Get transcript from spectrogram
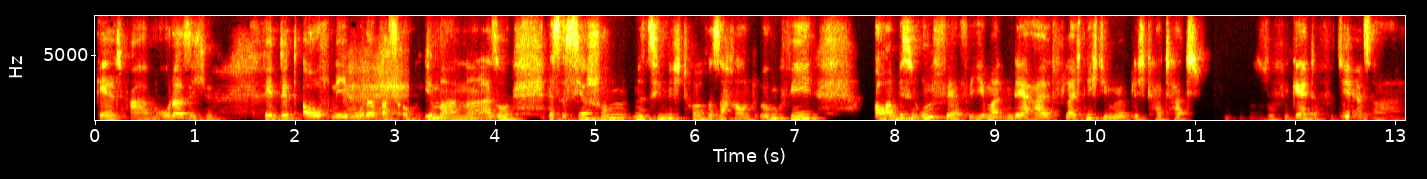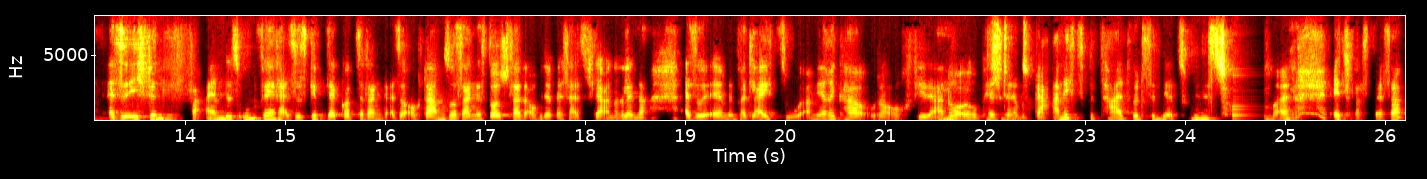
Geld haben oder sich einen Kredit aufnehmen oder was auch immer. Ne? Also das ist ja schon eine ziemlich teure Sache und irgendwie auch ein bisschen unfair für jemanden, der halt vielleicht nicht die Möglichkeit hat, so viel Geld dafür zu ja. bezahlen. Also ich finde vor allem das Unfaire, also es gibt ja Gott sei Dank, also auch da muss man sagen, ist Deutschland auch wieder besser als viele andere Länder. Also ähm, im Vergleich zu Amerika oder auch viele andere mhm, europäische Länder, wo gar nichts bezahlt wird, sind wir zumindest schon mal ja. etwas besser.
